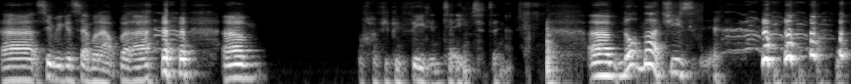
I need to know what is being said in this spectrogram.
Uh, see if we can set one out. But uh, um, what have you been feeding Dave today? Um, not much. He's.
